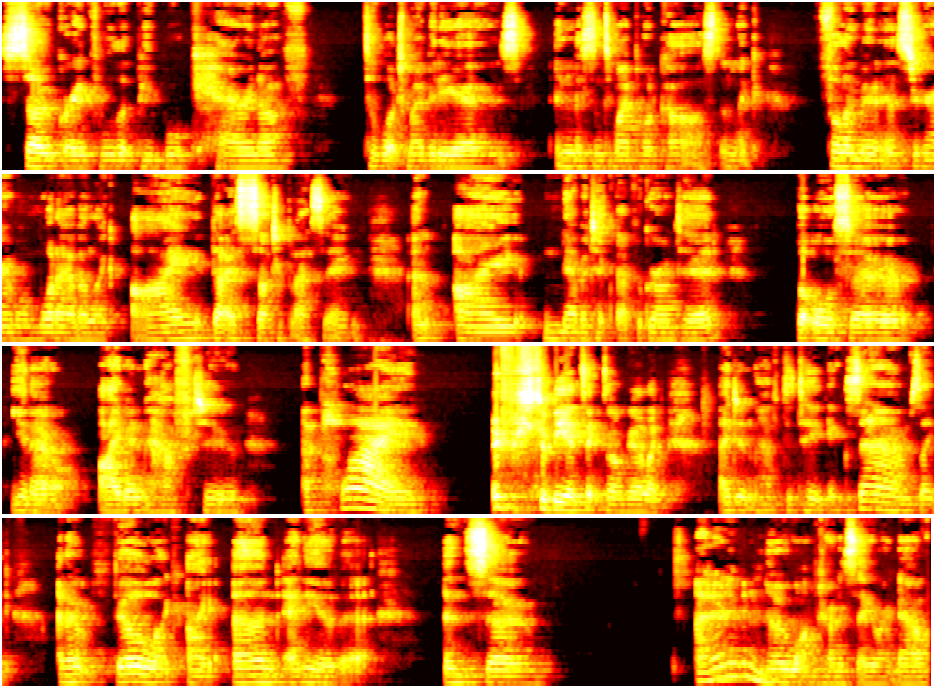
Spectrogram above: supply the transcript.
so grateful that people care enough to watch my videos and listen to my podcast and like follow me on Instagram or whatever. Like I, that is such a blessing. And I never take that for granted. But also, you know, I didn't have to apply to be a TikToker. Like I didn't have to take exams. Like I don't feel like I earned any of it. And so I don't even know what I'm trying to say right now.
